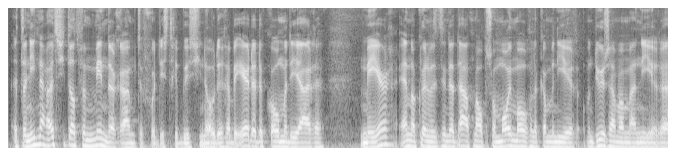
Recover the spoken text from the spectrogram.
het er niet naar uitziet dat we minder ruimte voor distributie nodig hebben. Eerder de komende jaren meer. En dan kunnen we het inderdaad maar op zo'n mooi mogelijke manier, op een duurzame manier uh,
